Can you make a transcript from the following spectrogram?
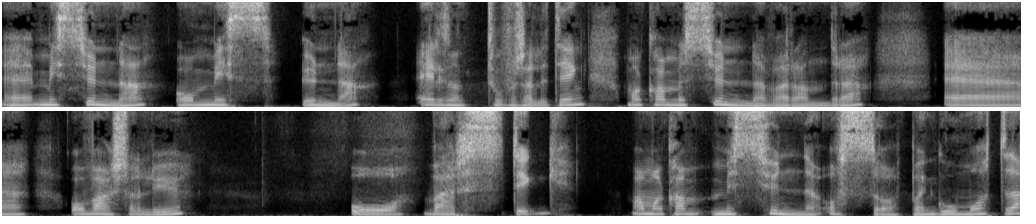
eh, misunne og misunne er liksom to forskjellige ting. Man kan misunne hverandre eh, og være sjalu og være stygg. Men man kan misunne også på en god måte.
